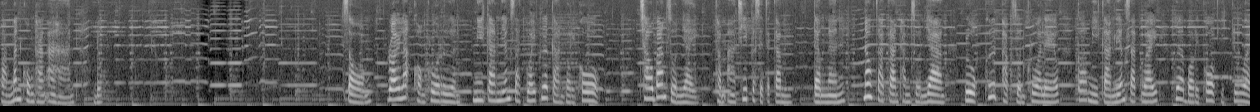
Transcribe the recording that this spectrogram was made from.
ความมั่นคงทางอาหาร โดย 2. ร้อยละของครัวเรือน มีการเลี้ยงสัตว์ไว้เพื่อการบริโภค ชาวบ้านส่วนใหญ่ทำอาชีพเกษตรกรรม ดังนั้น นอกจากการทำสวนยาง ปลูกพืชผักสวนครัวแล้ว ก็มีการเลี้ยงสัตว์ไว้เพื่อบริโภคอีกด้วย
